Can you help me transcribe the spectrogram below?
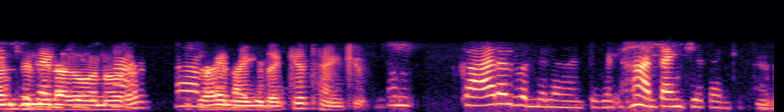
Ranjani Raghavan ಅವರೇ. ಜಾಯಿನ್ ಆಗಿದ್ದಕ್ಕೆ ಥ್ಯಾಂಕ್ ಯು ಕಾರಲ್ಲಿ ಬಂದಿಲ್ಲ ನಾನು ಟೂ ವೀಲರ್ ಹಾಂ ಥ್ಯಾಂಕ್ ಯು ಥ್ಯಾಂಕ್ ಯು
